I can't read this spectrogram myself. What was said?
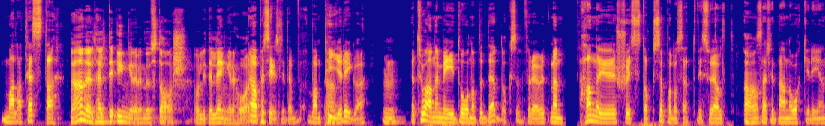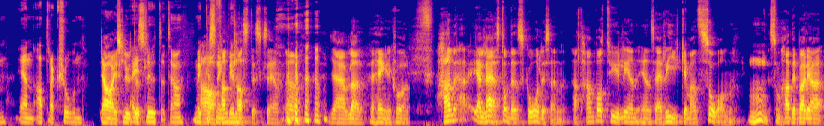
Malatesta. Men han är lite yngre med mustasch och lite längre hår. Ja, precis. Lite vampyrig, va? Mm. Jag tror han är med i Dawn of the Dead också för övrigt. Men han är ju schysst också på något sätt visuellt. Ja. Särskilt när han åker i en, en attraktion ja, i slutet. i slutet. Ja, mycket Ja, snygg bild. fantastisk scen. Ja, jävlar, det hänger kvar. Han, jag läste om den skådisen att han var tydligen en så här rikemansson. Mm. Som hade börjat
